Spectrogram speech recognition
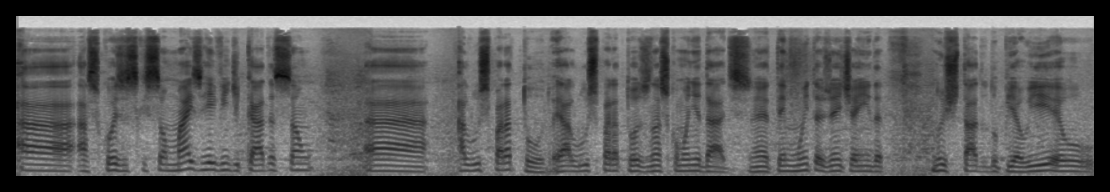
a, as coisas que são mais reivindicadas são a, a luz para todo, é a luz para todos nas comunidades. Né? Tem muita gente ainda no estado do Piauí. Eu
